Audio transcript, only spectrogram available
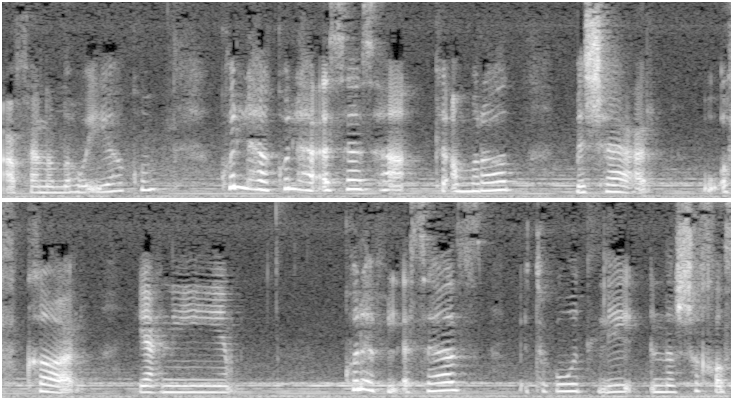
عافانا الله وإياكم. كلها كلها أساسها كأمراض مشاعر وأفكار. يعني كلها في الأساس تعود لأن الشخص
